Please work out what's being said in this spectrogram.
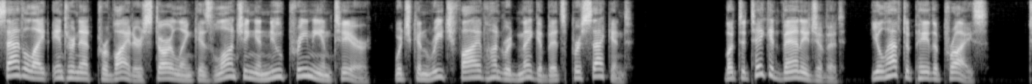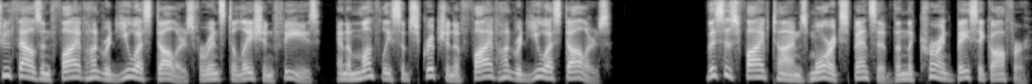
satellite internet provider Starlink is launching a new premium tier, which can reach 500 megabits per second. But to take advantage of it, you'll have to pay the price 2500 US dollars for installation fees and a monthly subscription of 500 US dollars. This is 5 times more expensive than the current basic offer.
